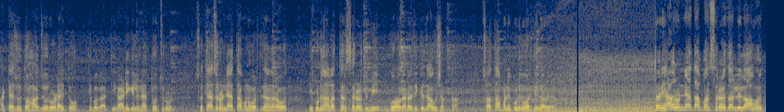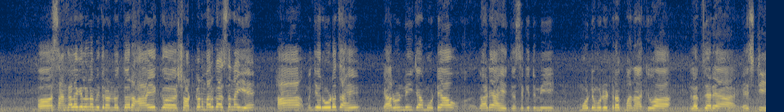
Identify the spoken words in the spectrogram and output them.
अटॅच होतो. हा जो रोड आहे तो. ती बघा ती गाडी गेली ना तोच रोड सो त्याच रोडने आता आपण वरती जाणार आहोत. इकडून आलात तर सरळ तुम्ही गुहागरला देखील जाऊ शकता. सो आता आपण इकडून वरती जाऊया. तर ह्या रोडने आता आपण सरळ चाललेलो आहोत. सांगायला गेलं ना मित्रांनो तर हा एक शॉर्टकट मार्ग असा नाही आहे हा म्हणजे रोडच आहे. ह्या रोडनी ज्या मोठ्या गाड्या आहेत जसं की तुम्ही मोठे मोठे ट्रक म्हणा किंवा लक्झऱ्या एस टी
